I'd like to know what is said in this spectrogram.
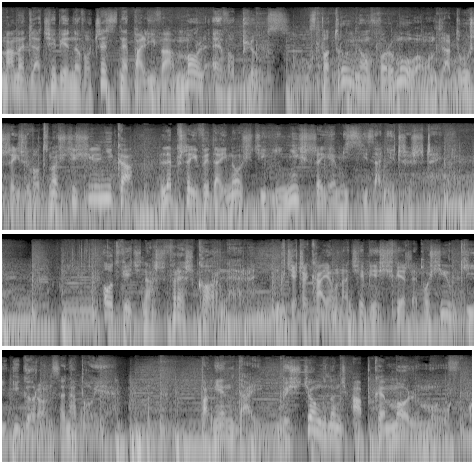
Mamy dla Ciebie nowoczesne paliwa MOL Evo Plus z potrójną formułą dla dłuższej żywotności silnika, lepszej wydajności i niższej emisji zanieczyszczeń. Odwiedź nasz Fresh Corner, gdzie czekają na Ciebie świeże posiłki i gorące napoje. Pamiętaj, by ściągnąć apkę MOL Move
